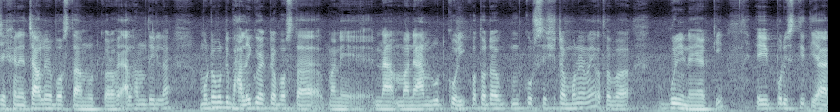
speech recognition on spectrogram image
যেখানে চাউলের বস্তা আনলোড করা হয়। আলহামদুলিল্লাহ, মোটামুটি ভালোই একটা বস্তা মানে না মানে আনলোড করি। কতটা করছি সেটা মনে নেই অথবা গুনি নেই আর কি। এই পরিস্থিতি, আর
